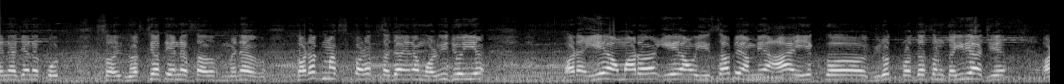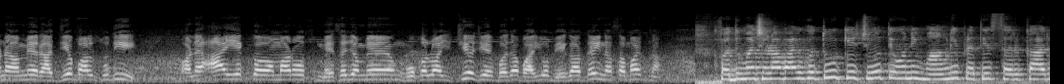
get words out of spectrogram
એને જેને કોઈ નસ્યત એને કડકમાં કડક સજા એને મળવી જોઈએ. અને એ અમારા, એ હિસાબે અમે આ એક વિરોધ પ્રદર્શન કરી રહ્યા છીએ. અને અમે રાજ્યપાલ સુધી, અને આ એક અમારો મેસેજ અમે મોકલવા ઈચ્છીએ છીએ. બધા ભાઈઓ ભેગા થઈને સમાજના. વધુમાં જણાવાયું હતું કે જો તેઓની માંગણી પ્રત્યે સરકાર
